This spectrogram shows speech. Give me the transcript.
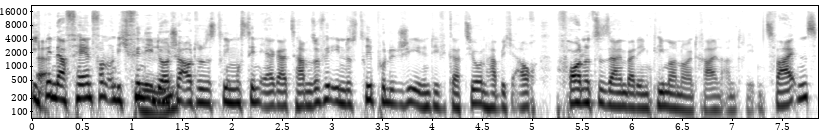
Ich bin da Fan von und ich finde, die deutsche Autoindustrie muss den Ehrgeiz haben. So viel industriepolitische Identifikation habe ich auch, vorne zu sein bei den klimaneutralen Antrieben. Zweitens,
